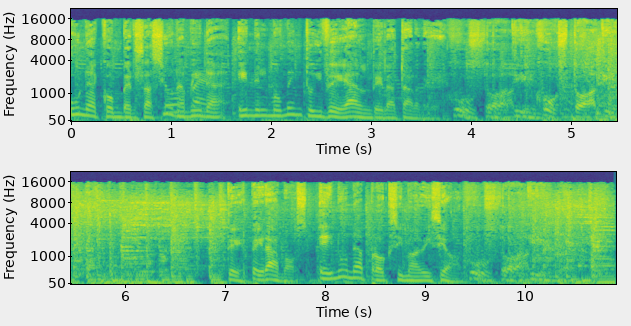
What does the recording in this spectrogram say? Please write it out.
Una conversación amena en el momento ideal de la tarde. Justo a ti, justo a ti. Te esperamos en una próxima edición. Justo a ti.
